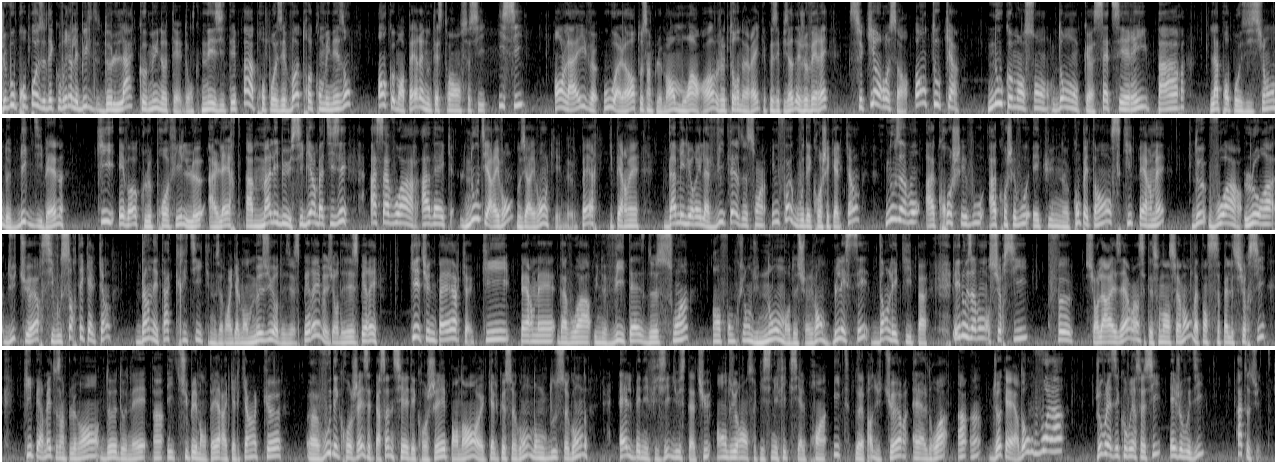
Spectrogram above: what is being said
je vous propose de découvrir les builds de la communauté. Donc n'hésitez pas à proposer votre combinaison en commentaire et nous testerons ceci ici en live ou alors tout simplement moi en off, je tournerai quelques épisodes et je verrai ce qui en ressort. En tout cas, nous commençons donc cette série par la proposition de Big D Ben qui évoque le profil le alerte à Malibu, si bien baptisé, à savoir avec Nous y arrivons, Nous y arrivons qui est une paire qui permet d'améliorer la vitesse de soin une fois que vous décrochez quelqu'un. Nous avons Accrochez-vous, Accrochez-vous avec une compétence qui permet de voir l'aura du tueur si vous sortez quelqu'un d'un état critique. Nous avons également Mesure désespérée, Mesure désespérée qui est une perque qui permet d'avoir une vitesse de soin en fonction du nombre de survivants blessés dans l'équipe. Et nous avons Sursis, Feu sur la réserve, hein, c'était son ancien nom, maintenant ça s'appelle Sursis, qui permet tout simplement de donner un hit supplémentaire à quelqu'un que euh, vous décrochez. Cette personne, si elle est décrochée pendant euh, quelques secondes, donc 12 secondes, elle bénéficie du statut endurance, ce qui signifie que si elle prend un hit de la part du tueur, elle a le droit à un joker. Donc voilà, je vous laisse découvrir ceci et je vous dis à tout de suite.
